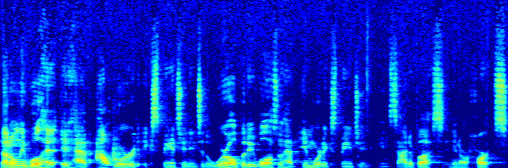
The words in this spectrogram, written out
Not only will it have outward expansion into the world, but it will also have inward expansion inside of us and in our hearts.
